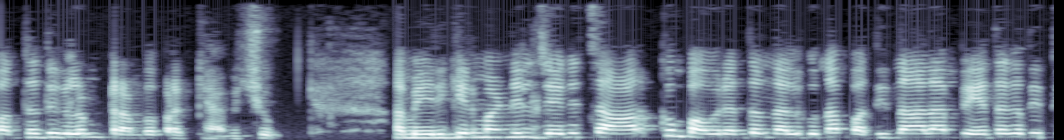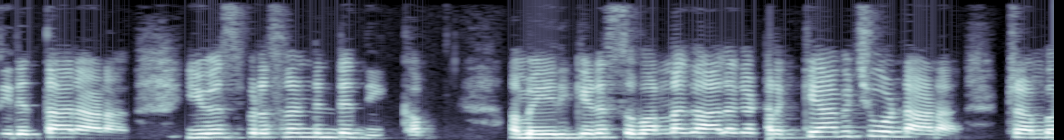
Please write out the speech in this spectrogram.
പദ്ധതികളും ട്രംപ് പ്രഖ്യാപിച്ചു. അമേരിക്കൻ മണ്ണിൽ ജനിച്ച ആർക്കും പൗരത്വം നൽകുന്ന പതിനാലാം ഭേദഗതി തിരുത്താനാണ് യു എസ് പ്രസിഡന്റിന്റെ നീക്കം. അമേരിക്കയുടെ സുവർണ പ്രഖ്യാപിച്ചുകൊണ്ടാണ് ട്രംപ്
